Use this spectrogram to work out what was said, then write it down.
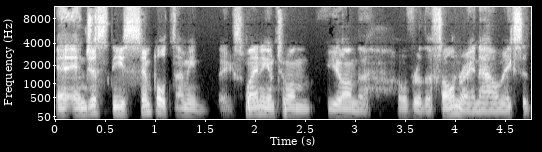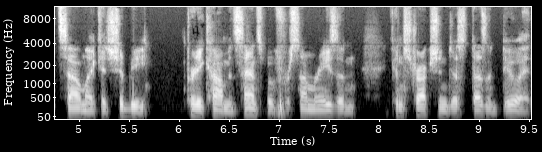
And, and just these simple, I mean, explaining them to them, you on the over the phone right now makes it sound like it should be pretty common sense, but for some reason, construction just doesn't do it.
